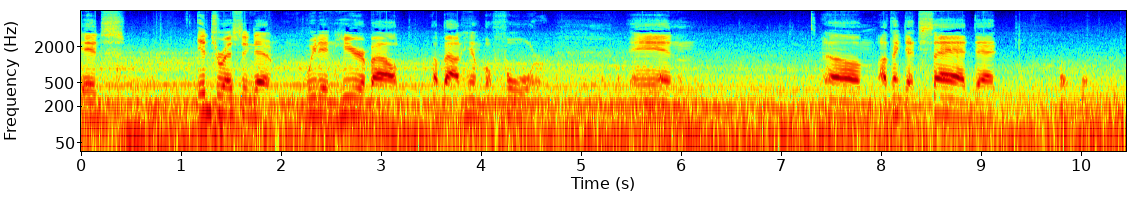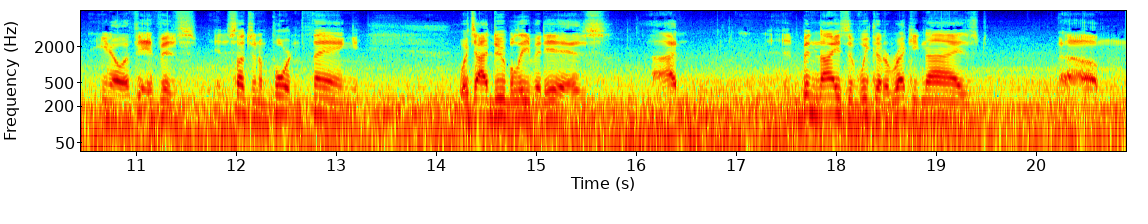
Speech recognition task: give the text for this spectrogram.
it's interesting that we didn't hear about about him before, and um, I think that's sad that you know, if, if it's, it's such an important thing, which I do believe it is, I'd, it'd been nice if we could have recognized um,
